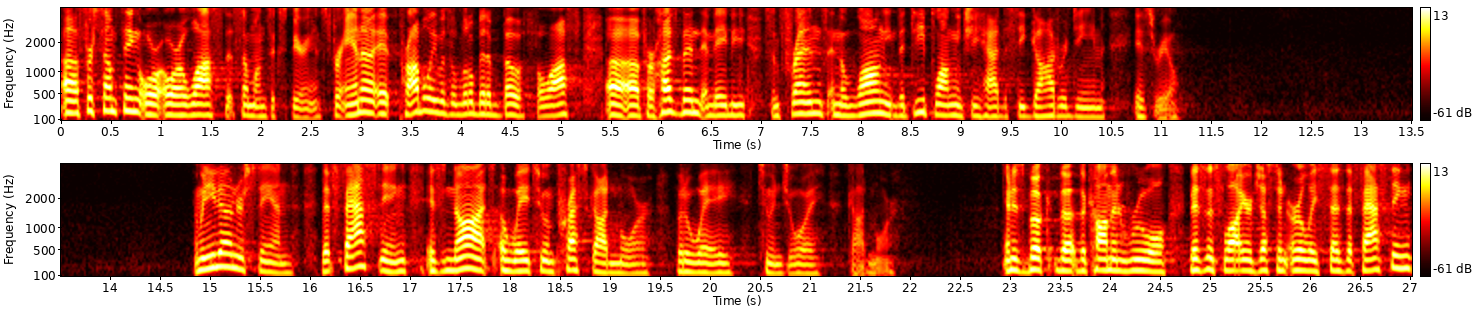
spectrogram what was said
uh, for something or, or a loss that someone's experienced. For Anna, it probably was a little bit of both the loss uh, of her husband and maybe some friends, and the longing, the deep longing she had to see God redeem Israel. And we need to understand that fasting is not a way to impress God more, but a way to enjoy God more. In his book, the, the Common Rule, business lawyer Justin Earley says that fasting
